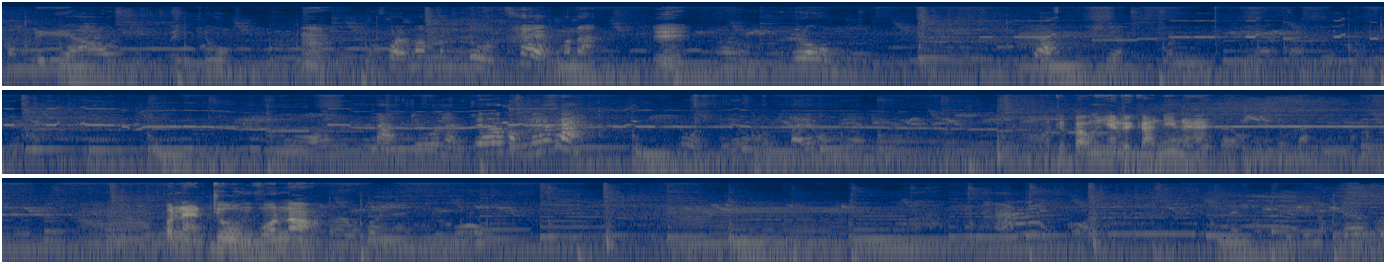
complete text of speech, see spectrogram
ห้องเดียวสิไปจุ่มอ่าคอยมันมันดูดแข้งมันอะ เอ๊ะอืมลมจับเสียบมันเนี่ยกัน หนานจูหนานเจอของเนี้ยค่ะโดดเร็วไปโรงเรียนนี่นะอ๋อที่ไปโรงเรียนด้วยกันนี่นะไปโรงเรียนด้วยกันนี่นะอ๋อคนนานจูมคนเนาะเออคนหนานจูอืมหายก่อนแต่ของนี้ของเดิมก็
